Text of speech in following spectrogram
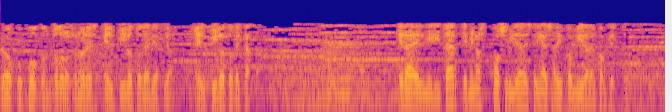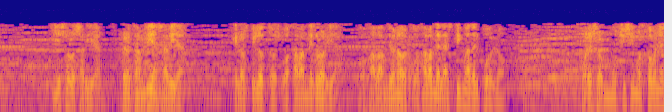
lo ocupó con todos los honores el piloto de aviación, el piloto de caza. Era el militar que menos posibilidades tenía de salir con vida del conflicto. Y eso lo sabían, pero también sabían que los pilotos gozaban de gloria, gozaban de honor, gozaban de la estima del pueblo, por eso muchísimos jóvenes,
